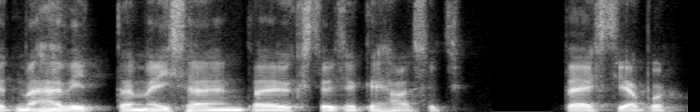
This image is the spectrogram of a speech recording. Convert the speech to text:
et me hävitame iseenda ja üksteise kehasid. täiesti jabur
